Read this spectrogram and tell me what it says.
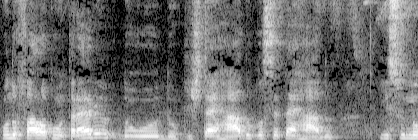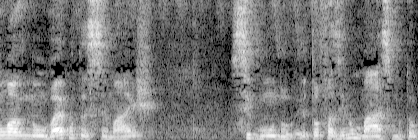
quando fala ao contrário do, do que está errado, você está errado. Isso não, não vai acontecer mais. Segundo, eu estou fazendo o máximo, tô,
